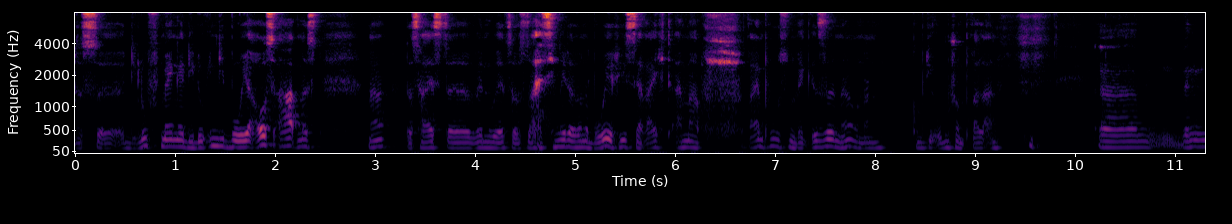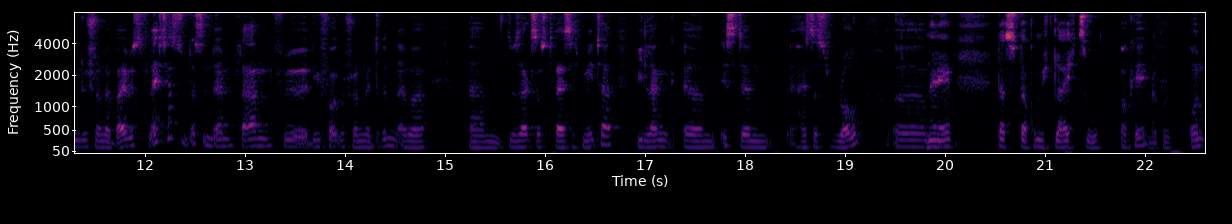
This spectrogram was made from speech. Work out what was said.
das, äh, die Luftmenge, die du in die Boje ausatmest. Ne? Das heißt, äh, wenn du jetzt aus 30 Meter so eine Boje schießt, da reicht einmal reinpusten, weg ist sie, ne? und dann kommt die oben schon prall an. Ähm, wenn du schon dabei bist, vielleicht hast du das in deinem Plan für die Folge schon mit drin, aber ähm, du sagst aus 30 Meter. Wie lang ähm, ist denn, heißt das Rope? Ähm, Nee, das, da komme ich gleich zu. Okay. Und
